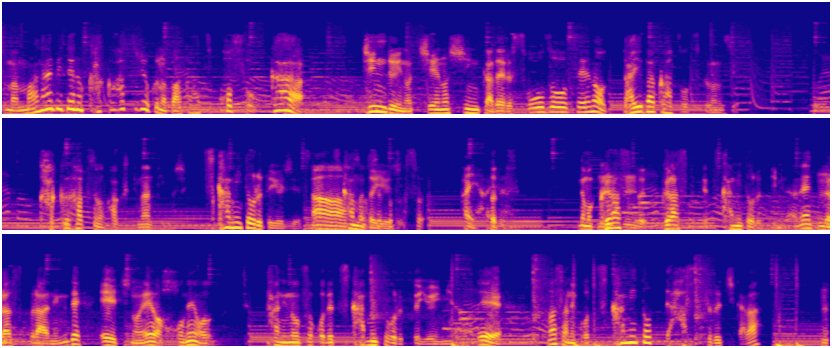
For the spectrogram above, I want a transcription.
その学び手の核発力の爆発こそが、人類の知恵の進化である創造性の大爆発を作るんですよ。核発の核って何て言いましたっけ？掴み取るという字です、ね。掴むという字。そうそうはいはい。そうです。でも、グラスプ、うんグラスプって掴み取るって意味だね。うんグラスプラーニングで、英知の絵は骨を谷の底で掴み取るっていう意味なので、まさにこう、掴み取って発する力。うんう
